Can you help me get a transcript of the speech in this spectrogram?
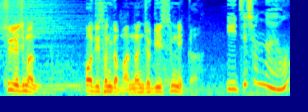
실례지만 어디선가 만난 적이 있습니까? 잊으셨나요?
